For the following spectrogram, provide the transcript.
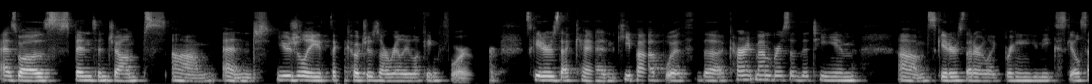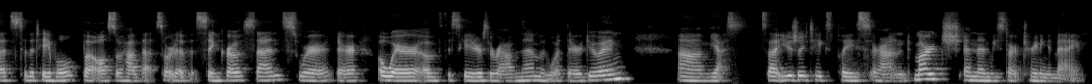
as well as spins and jumps um, and usually the coaches are really looking for skaters that can keep up with the current members of the team um, skaters that are like bringing unique skill sets to the table but also have that sort of synchro sense where they're aware of the skaters around them and what they're doing. Um, yes so that usually takes place around march and then we start training in may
